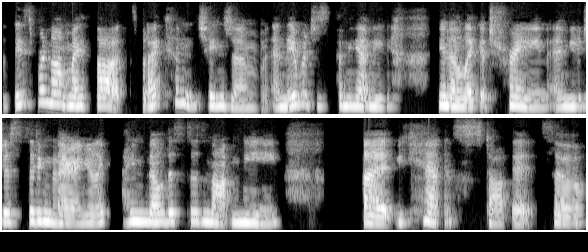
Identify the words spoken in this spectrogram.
that these were not my thoughts, but I couldn't change them. And they were just coming at me, you know, like a train. And you're just sitting there and you're like, I know this is not me, but you can't stop it. So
